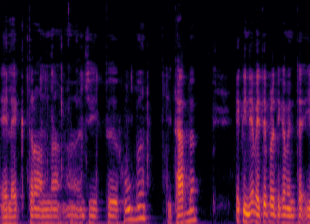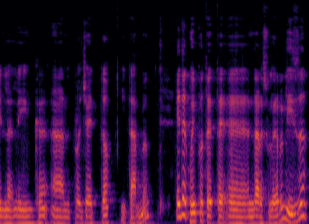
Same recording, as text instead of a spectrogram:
electron github github e quindi avete praticamente il link al progetto github e da qui potete eh, andare sulle release,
